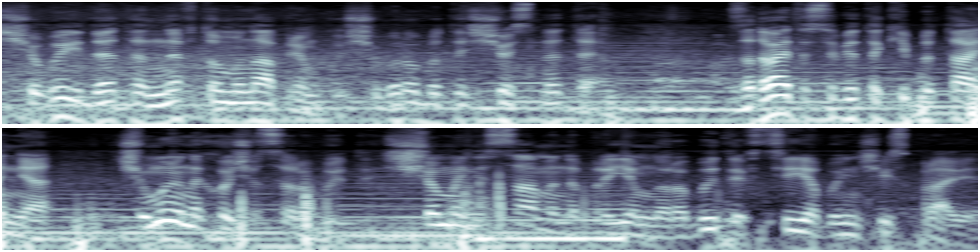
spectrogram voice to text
що ви йдете не в тому напрямку, що ви робите щось не те. Задавайте собі такі питання, чому я не хочу це робити? Що мені саме неприємно робити в цій або іншій справі?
